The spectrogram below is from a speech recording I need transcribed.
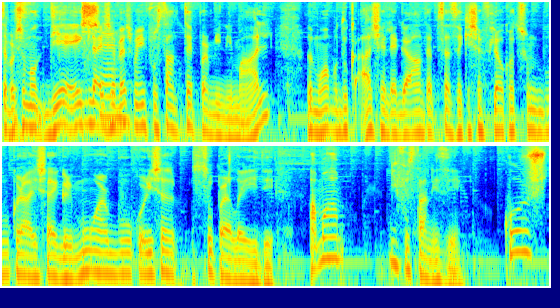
se për shembull dje Egla ishte vetëm një fustan tepër minimal dhe mua m'u duk aq elegante sepse kishte flokët shumë të bukura, ishte e grimuar bukur, ishte super lady. Ama një fustan i zi. Kush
